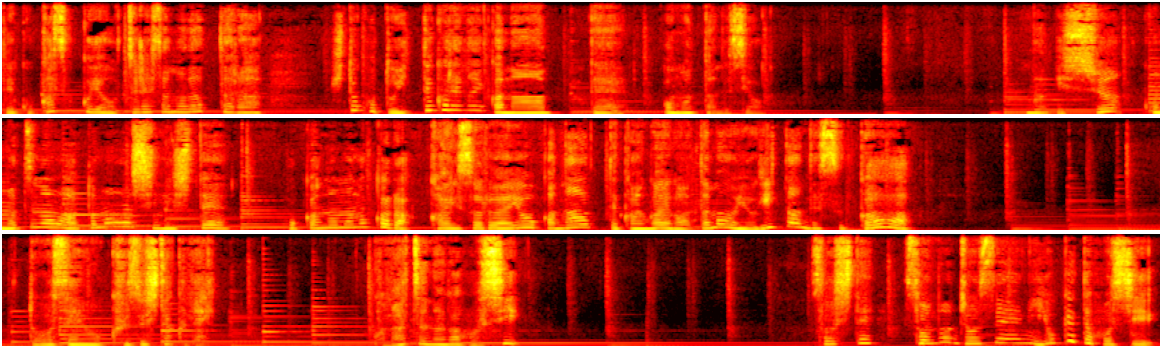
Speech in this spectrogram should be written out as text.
でご家族やお連れ様だったら一言言ってくれないかなって思ったんですよ。まあ、一瞬小松菜を後回しにして他のものから買い揃えようかなって考えが頭をよぎったんですが動線を崩したくない小松菜が欲しい。そしてその女性に避けてほしい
